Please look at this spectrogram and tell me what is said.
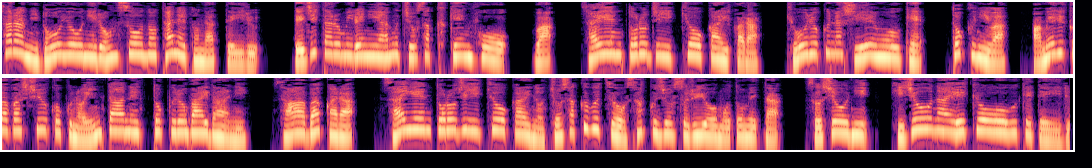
さらに同様に論争の種となっているデジタルミレニアム著作権法はサイエントロジー協会から強力な支援を受け、特にはアメリカ合衆国のインターネットプロバイダーにサーバからサイエントロジー協会の著作物を削除するよう求めた訴訟に非常な影響を受けている。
